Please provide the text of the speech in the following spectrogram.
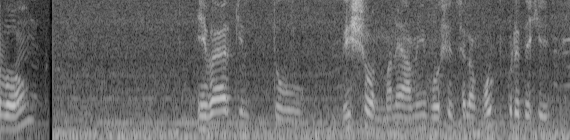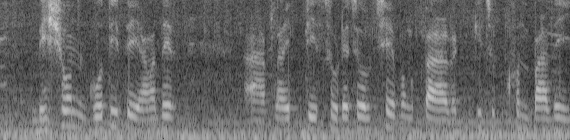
এবং এবার কিন্তু ভীষণ মানে আমি বসেছিলাম, হুট করে দেখি ভীষণ গতিতে আমাদের ফ্লাইটটি ছুটে চলছে এবং তার কিছুক্ষণ বাদেই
